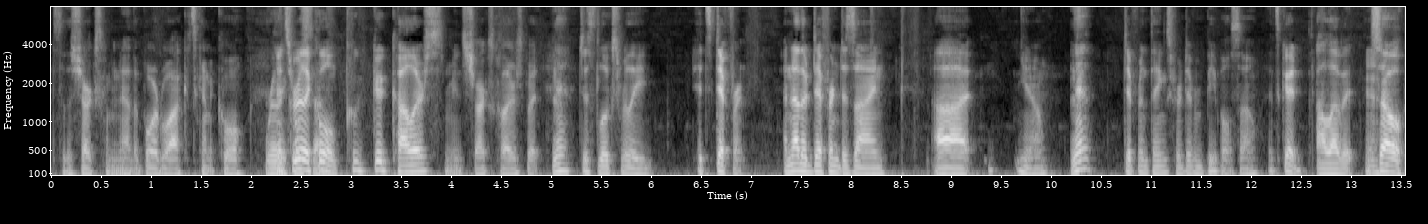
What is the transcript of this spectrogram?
So the sharks coming down the boardwalk. It's kind of cool. Really it's cool really stuff. cool. Good colors. I mean, it's sharks colors, but Yeah. just looks really. It's different. Another different design. Uh, you know, yeah, different things for different people. So it's good. I love it. So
